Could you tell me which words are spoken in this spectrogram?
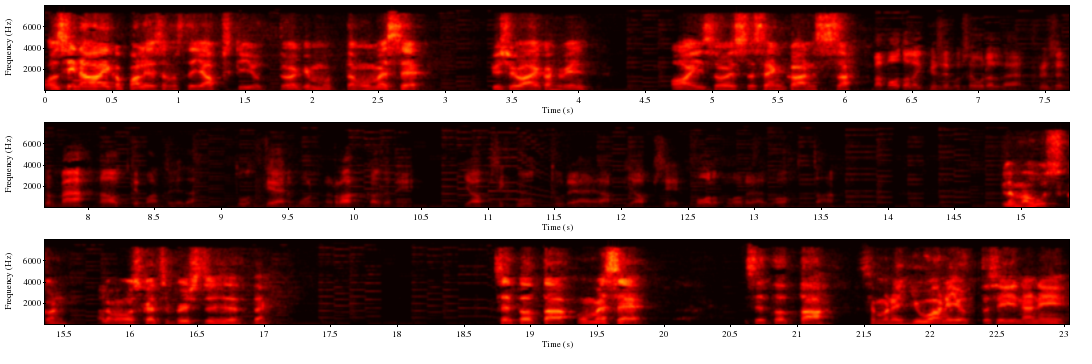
on siinä aika paljon semmoista japski-juttuakin, mutta mun mielestä se pysyy aika hyvin aisoissa sen kanssa. Mä muotoilen kysymyksen uudelleen. Pystynkö mä nauttimaan siitä tuntien mun rakkauteni japsikulttuuria ja japsi folklorea kohtaan? Kyllä mä uskon. Kyllä mä uskon, että se pystyisit, että se tota, mun mielestä se, se tota, semmonen juonijuttu siinä, niin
